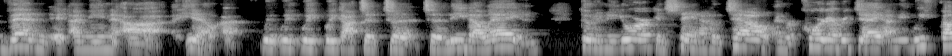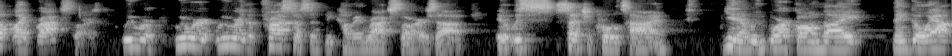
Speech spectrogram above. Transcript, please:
then it, I mean, uh, you know, uh, we, we, we, we got to, to, to leave LA and go to New York and stay in a hotel and record every day. I mean, we felt like rock stars. We were, we were, we were in the process of becoming rock stars. Uh, it was such a cool time. You know, we'd work all night, then go out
